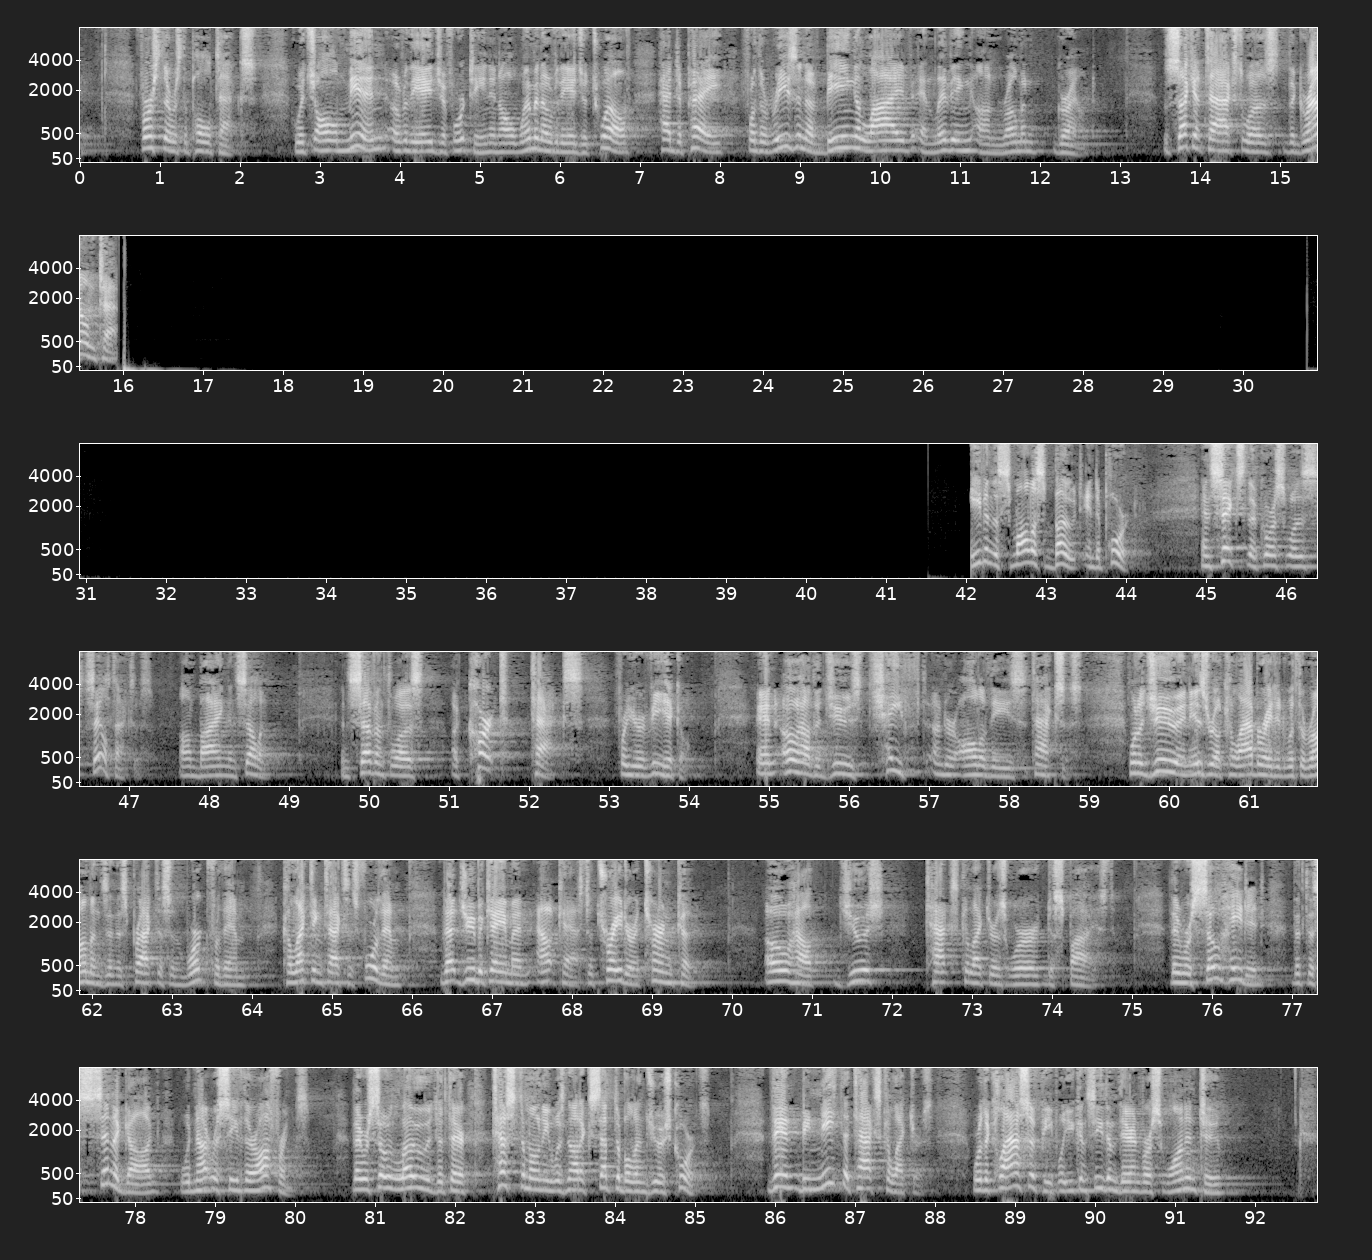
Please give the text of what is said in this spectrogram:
First, there was the poll tax, which all men over the age of 14 and all women over the age of 12 had to pay for the reason of being alive and living on Roman ground. The second tax was the ground tax. Even the smallest boat into port. And sixth, of course, was sales taxes on buying and selling. And seventh was a cart tax for your vehicle. And oh, how the Jews chafed under all of these taxes. When a Jew in Israel collaborated with the Romans in this practice and worked for them, collecting taxes for them, that Jew became an outcast, a traitor, a turncoat. Oh, how Jewish tax collectors were despised. They were so hated that the synagogue would not receive their offerings. They were so loathed that their testimony was not acceptable in Jewish courts. Then, beneath the tax collectors were the class of people, you can see them there in verse 1 and 2,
